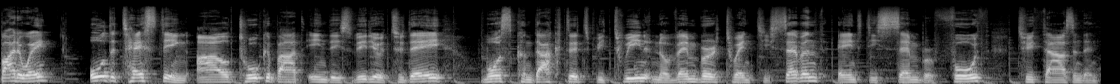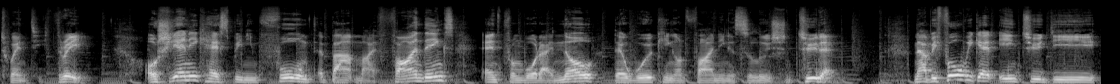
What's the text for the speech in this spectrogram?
By the way, all the testing I'll talk about in this video today was conducted between November 27th and December 4th, 2023. Oceanic has been informed about my findings and from what I know, they're working on finding a solution to them. Now before we get into the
